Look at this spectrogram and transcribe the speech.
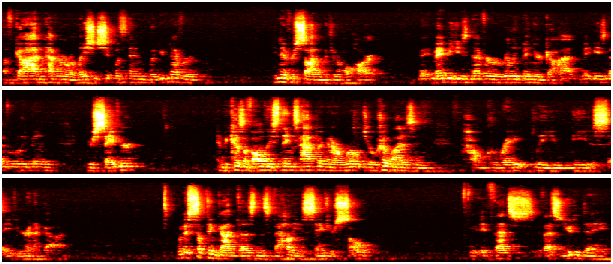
of God and having a relationship with Him, but you've never you never sought Him with your whole heart. Maybe He's never really been your God. Maybe He's never really been your Savior. And because of all these things happening in our world, you're realizing how greatly you need a Savior and a God. What if something God does in this valley is save your soul? If that's if that's you today,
